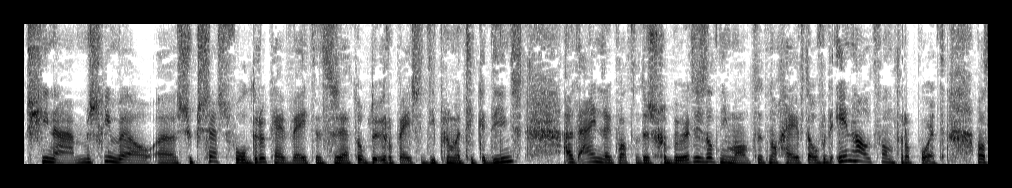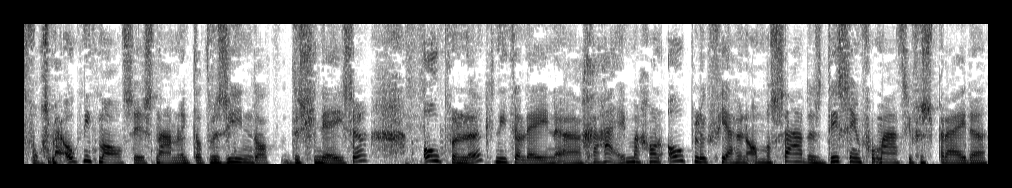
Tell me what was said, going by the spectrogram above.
China misschien wel uh, succesvol druk heeft weten te zetten op de Europese diplomatieke dienst. Uiteindelijk wat er dus gebeurt is dat niemand het nog heeft over de inhoud van het rapport. Wat volgens mij ook niet mals is, namelijk dat we zien dat de Chinezen openlijk, niet alleen uh, geheim, maar gewoon openlijk via hun ambassades disinformatie verspreiden.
